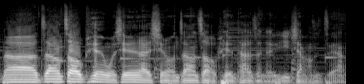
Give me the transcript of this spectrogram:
那这张照片，我先来形容这张照片，它整个意象是这样。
